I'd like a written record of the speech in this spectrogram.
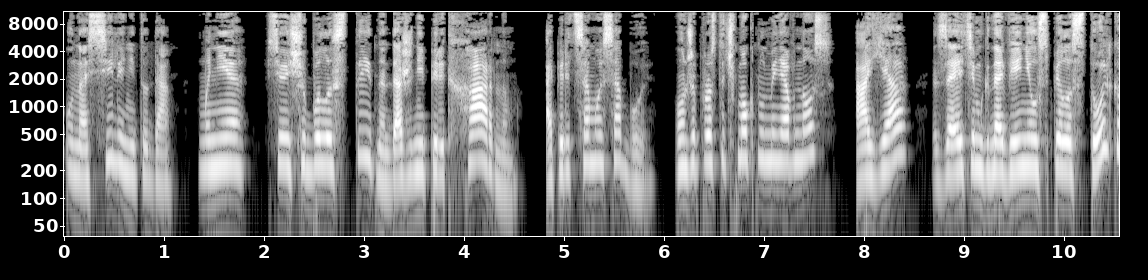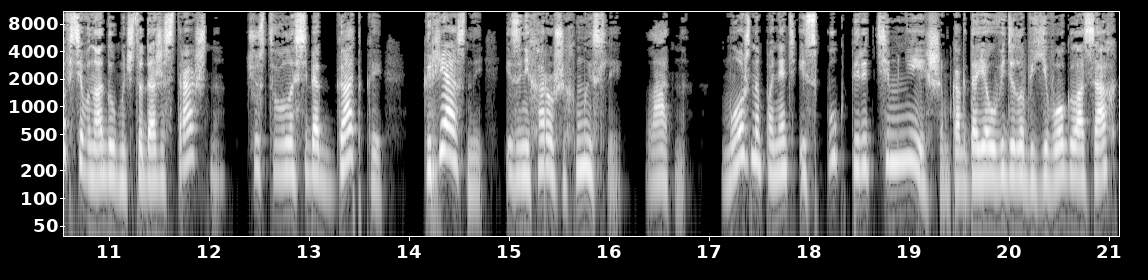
уносили не туда. Мне все еще было стыдно даже не перед Харном, а перед самой собой. Он же просто чмокнул меня в нос, а я за эти мгновения успела столько всего надумать, что даже страшно. Чувствовала себя гадкой грязный из-за нехороших мыслей. Ладно, можно понять испуг перед темнейшим, когда я увидела в его глазах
